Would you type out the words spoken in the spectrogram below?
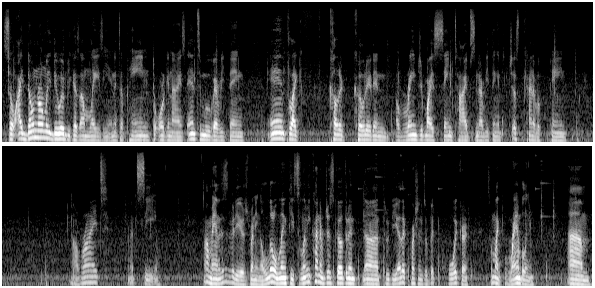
So I don't normally do it because I'm lazy and it's a pain to organize and to move everything and to like color code it and arrange it by same types and everything. It's just kind of a pain. Alright. Let's see. Oh man, this video is running a little lengthy, so let me kind of just go through uh, through the other questions a bit quicker. So I'm like rambling. Um,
